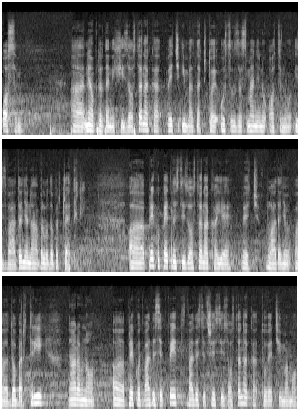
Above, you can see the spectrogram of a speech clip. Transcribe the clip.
osam neopravdanih izostanaka već ima, znači to je uslov za smanjenu ocenu izvadanja na vrlo dobar četiri. Preko 15 izostanaka je već vladanje dobar 3, naravno preko 25, 26 izostanaka, tu već imamo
